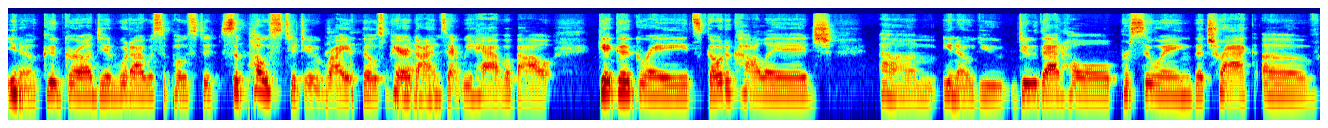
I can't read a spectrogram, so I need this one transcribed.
you know good girl did what i was supposed to supposed to do right those paradigms right. that we have about get good grades go to college um, you know, you do that whole pursuing the track of,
